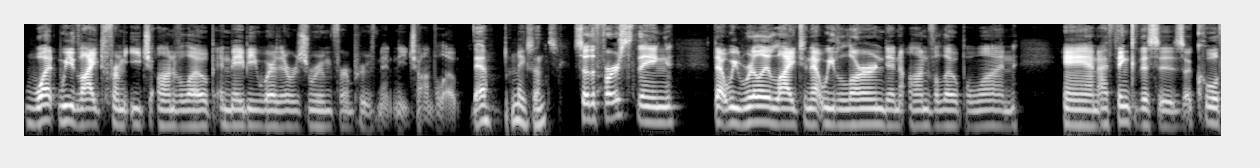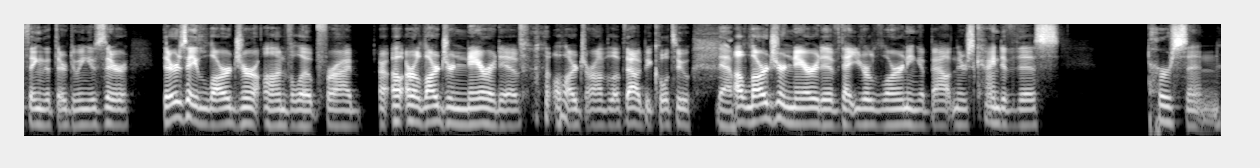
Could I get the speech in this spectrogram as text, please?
what we liked from each envelope and maybe where there was room for improvement in each envelope. Yeah, that makes sense. So the first thing that we really liked and that we learned in envelope 1 and I think this is a cool thing that they're doing is there there's a larger envelope for I or a larger narrative, a larger envelope that would be cool too Yeah. a larger narrative that you're learning about and there's kind of this person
